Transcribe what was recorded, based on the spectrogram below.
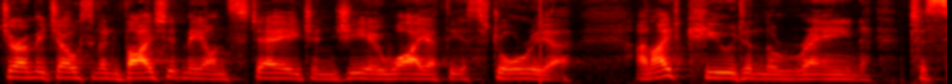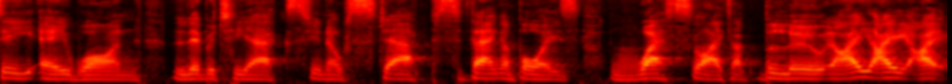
Jeremy Joseph invited me on stage in GAY at the Astoria and I'd queued in the rain to see A1, Liberty X, you know, Steps, Vengaboys, Westlife, like Blue. I, I, I,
